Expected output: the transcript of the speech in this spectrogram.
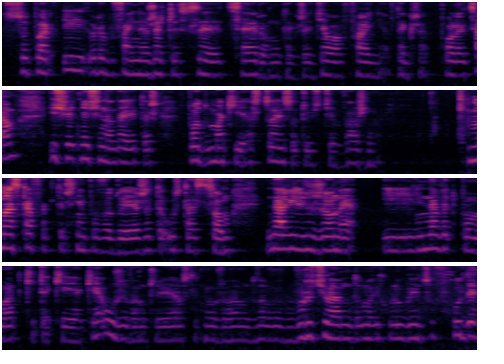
super i robi fajne rzeczy z cerą, także działa fajnie, także polecam. I świetnie się nadaje też pod makijaż, co jest oczywiście ważne. Maska faktycznie powoduje, że te usta są nawilżone i nawet pomadki takie jak ja używam, czyli ja ostatnio używam, znowu wróciłam do moich ulubieńców chudy,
